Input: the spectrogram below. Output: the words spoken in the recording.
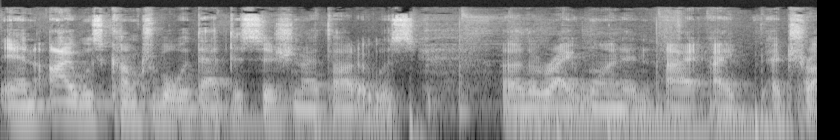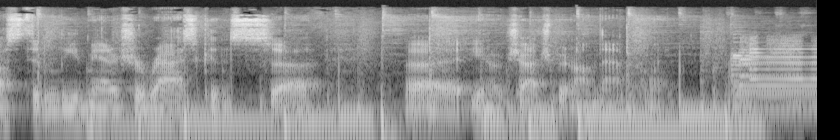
And I was comfortable with that decision. I thought it was uh, the right one, and I, I, I, trusted lead manager Raskin's uh, uh, you know judgment on that point.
